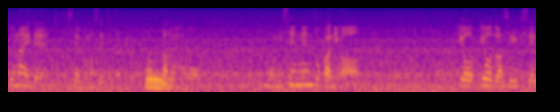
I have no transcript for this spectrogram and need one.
少ないでちょっと成分忘れちゃったけど、うんあったのももう2000年とかにはよ用土は刺激性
